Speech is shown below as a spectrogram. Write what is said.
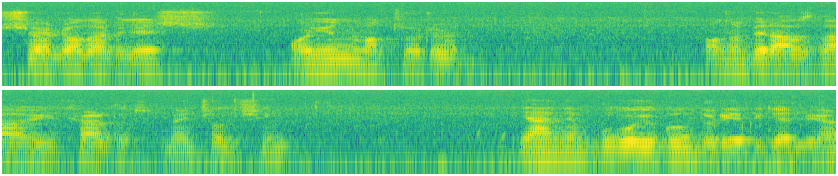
şöyle olabilir. Oyun motoru onu biraz daha yukarıda tutmaya çalışayım. Yani bu uygundur gibi geliyor.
